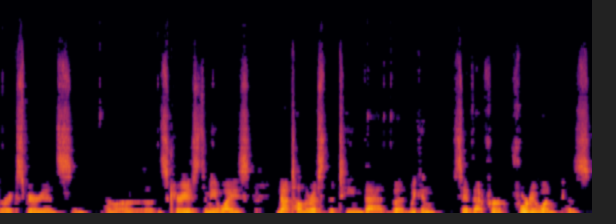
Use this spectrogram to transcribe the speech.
or experience. And I don't know, uh, it's curious to me why he's not telling the rest of the team that, but we can save that for 41 because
